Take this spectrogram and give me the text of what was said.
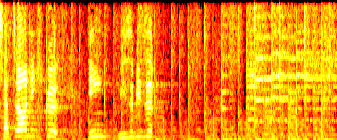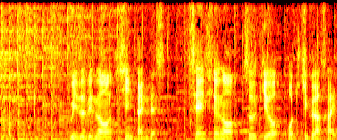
社長に聞く in ウィズビズウィズビズの新谷です。先週の続きをお聞きください。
